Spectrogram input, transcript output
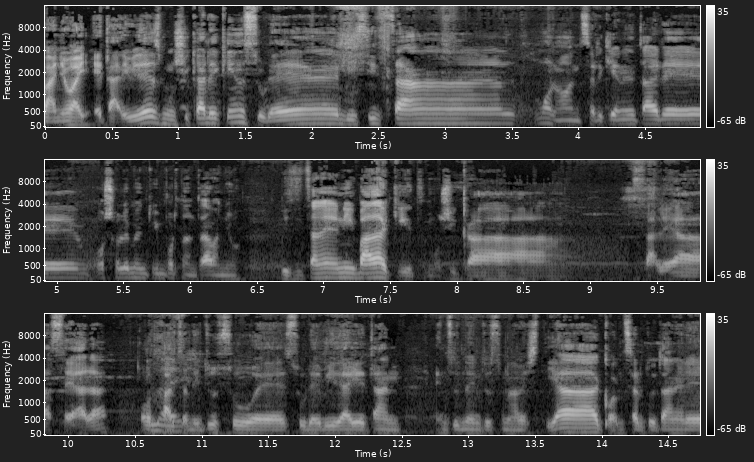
Baina bai, eta adibidez, musikarekin zure bizitzan, bueno, antzerkien eta ere oso elementu importantea, baina bizitzan nik badakit musika zalea zehala. Hor Bai. jartzen dituzu eh, zure bidaietan entzuten dituzuna bestia, kontzertutan ere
